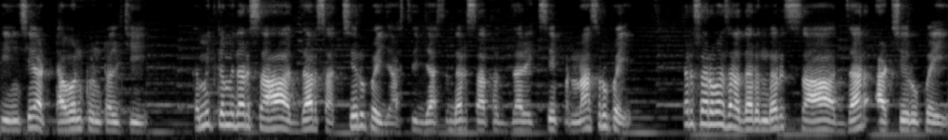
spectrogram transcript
तीनशे अठ्ठावन्न क्विंटलची. कमीत कमी दर सहा हजार सातशे रुपये जास्तीत जास्त दर सात हजार एकशे पन्नास रुपये. तर सर्वसाधारण दर सहा हजार आठशे रुपये.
